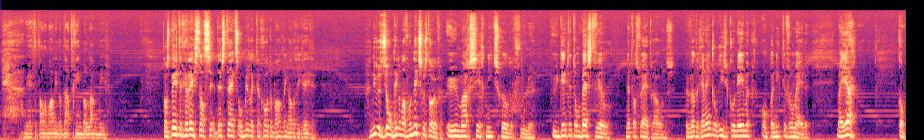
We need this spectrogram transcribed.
Ja, nu heeft het allemaal inderdaad geen belang meer. Het was beter geweest als ze destijds onmiddellijk ten grote behandeling hadden gekregen. Nu is John helemaal voor niks gestorven. U mag zich niet schuldig voelen. U deed het om bestwil. Net als wij trouwens. We wilden geen enkel risico nemen om paniek te vermijden. Maar ja, kom,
